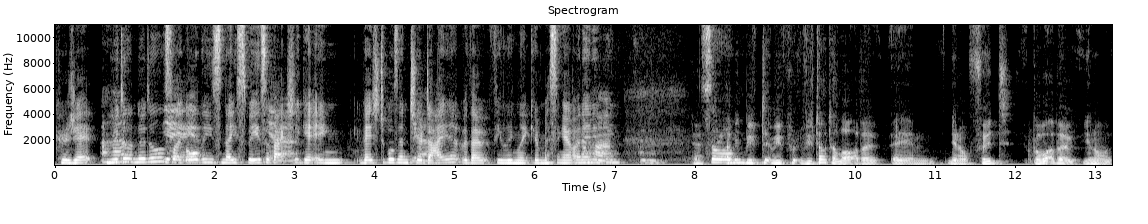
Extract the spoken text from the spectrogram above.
courgette Uh-huh. noodle, noodles, Yeah, like all these nice ways of actually getting vegetables into your diet without feeling like you're missing out on Uh-huh. anything. Mhm. Yeah. So I mean, we've we've we've talked a lot about um, you know food, but what about you know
